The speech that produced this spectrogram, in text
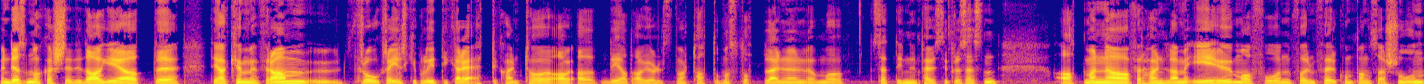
Men det som nok har skjedd i dag, er at uh, det har kommet fram uh, fra ukrainske politikere i etterkant av, det at avgjørelsen var tatt om å stoppe der, eller om å sette inn en pause i prosessen, at man har forhandla med EU om å få en form for kompensasjon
